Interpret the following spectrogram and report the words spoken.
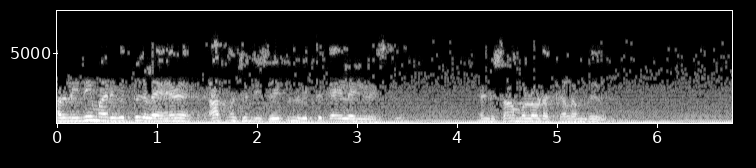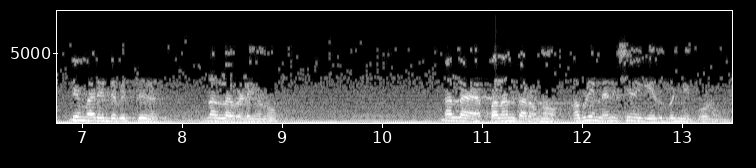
அதில் இதே மாதிரி வித்துகளை ஆத்மசுத்தி செய்து இந்த வித்து கையில் எழுதி வச்சு ரெண்டு சாம்பலோட கலந்து இதே மாதிரி இந்த வித்து நல்லா விளையணும். நல்ல பலன் தரணும் அப்படின்னு நினச்சி நீங்கள் இது பண்ணி போடணும்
